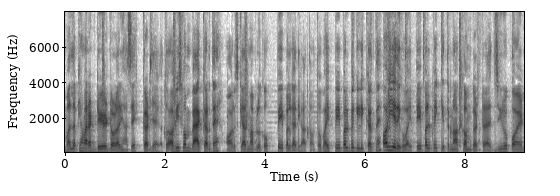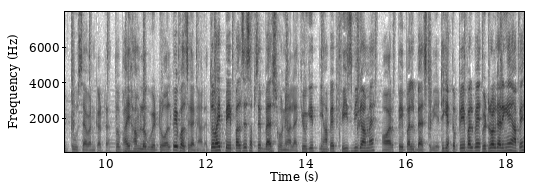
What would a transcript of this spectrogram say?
मतलब कि हमारा डेढ़ डॉलर यहाँ से कट जाएगा। तो अभी इसको हम बैक करते हैं और उसके बाद मैं आप लोग को पेपल का दिखाता हूँ। तो भाई पेपल पे क्लिक करते हैं और ये देखो भाई पेपल पे कितना कम कट रहा है ज़ीरो पॉइंट टू सेवन कट रहा है। तो भाई हम लोग विड्रॉल पेपल से करने वाले तो भाई पेपल से सबसे बेस्ट होने वाला है क्योंकि यहाँ पे फ़ीस भी कम है और पेपल बेस्ट भी है, ठीक है? तो पेपल पे विड्रॉल करेंगे यहाँ पे।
